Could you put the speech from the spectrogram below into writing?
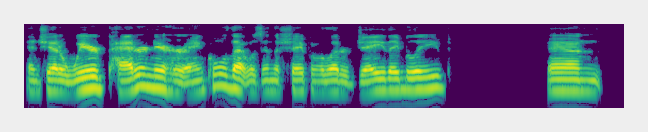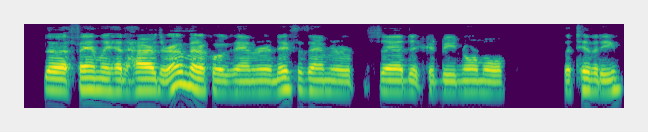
and she had a weird pattern near her ankle that was in the shape of a letter J. They believed, and the family had hired their own medical examiner. And this examiner said it could be normal lividity.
